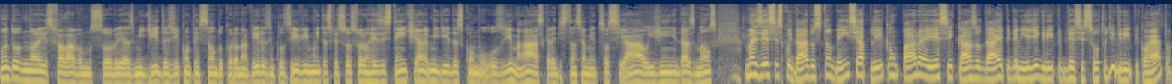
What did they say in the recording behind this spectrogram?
quando nós falávamos sobre as medidas de contenção do coronavírus, inclusive muitas pessoas foram resistentes a medidas como o uso de máscara, distanciamento social, higiene das mãos, mas esses cuidados também se aplicam para esse caso da epidemia de gripe, desse surto de gripe, correto?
